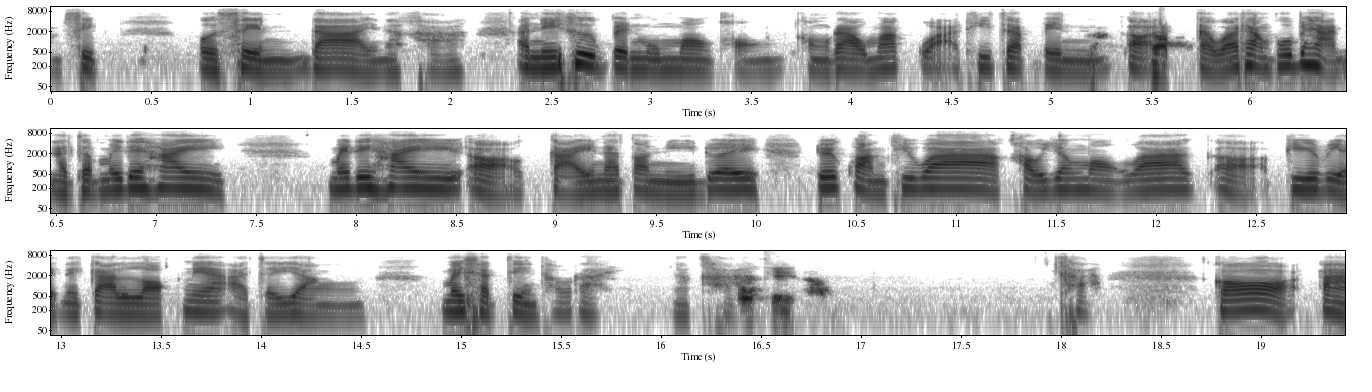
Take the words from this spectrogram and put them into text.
20-30เปอร์เซ็นต์ได้นะคะ อันนี้คือเป็นมุมมองของของเรามากกว่าที่จะเป็นเอ่อครับแต่ว่าทางผู้บริหารอาจจะไม่ได้ให้ไม่ได้ให้เอ่อไกด์นะตอนนี้ด้วยด้วยความที่ว่าเขายังมองว่าเอ่อ period ในการล็อกเนี่ยอาจจะยังไม่ชัดเจนเท่าไหร่ นะคะโอเคครับค่ะ ก็อ่า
